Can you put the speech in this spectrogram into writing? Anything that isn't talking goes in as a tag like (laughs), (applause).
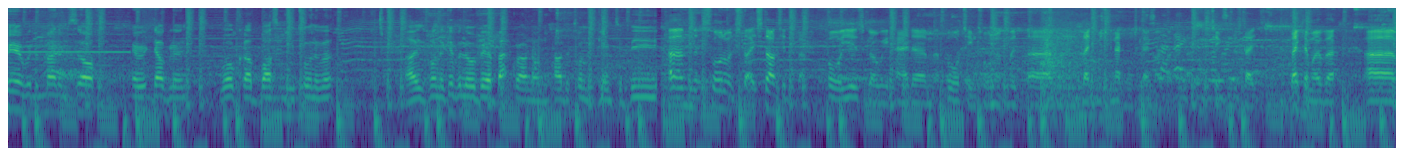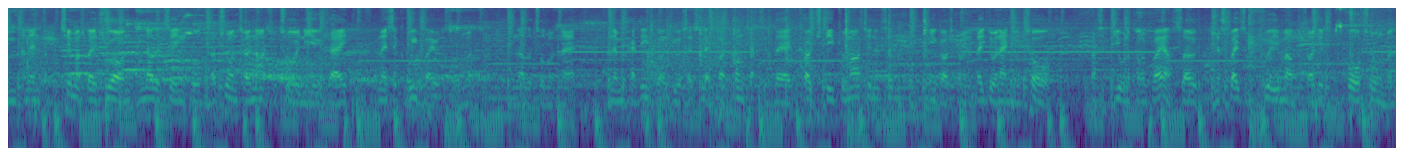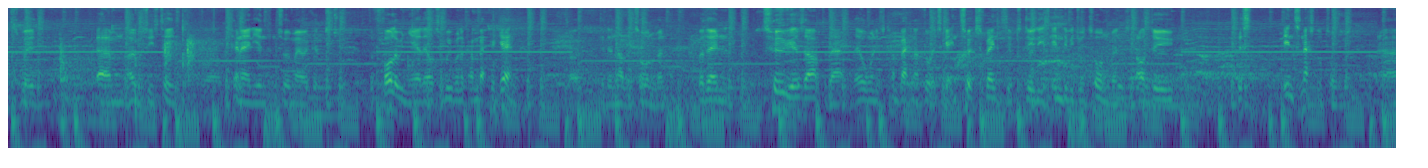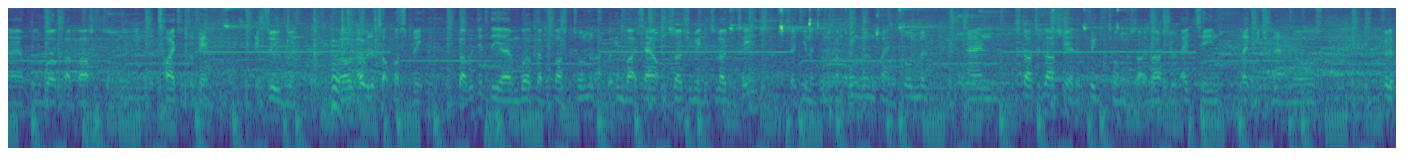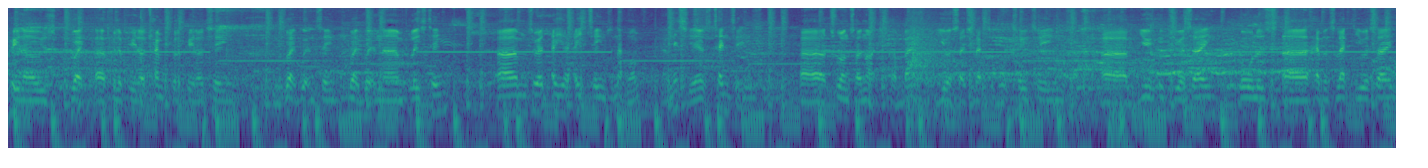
here with the man himself, Eric Douglin, World Club Basketball Tournament. I just want to give a little bit of background on how the tournament came to be. Um, the tournament started, started about four years ago. We had um, a four-team tournament with um, Lake Michigan Admirals came over, team from the States. They came over, um, and then two months later on, another team called uh, Toronto Knights were touring the UK, and they said, "Can we play with the tournament?" Another tournament there, and then we had these guys, USA Select. I contacted their coach Steve Martin and said, "You guys come in." They do an annual tour. I said, do you want to come and play us? So in the space of three months, I did four tournaments with um, overseas teams, Canadians and two Americans. The following year, they said, we want to come back again. So I did another tournament. But then two years after that, they all wanted to come back and I thought it's getting too expensive to do these individual tournaments. I'll do this international tournament uh, World Club Basketball Tournament. You know, the title's a bit exuberant, (laughs) over the top possibly. But we did the um, World Club Basketball Tournament. I put invites out on social media to loads of teams. Said, you know, do you want to come to England and play in the tournament? And started last year. The big tournament started last year with eight teams, Lake Michigan Admirals, Filipinos, Great uh, Filipino, Camp Filipino team, Great Britain team, Great Britain um, police team. Um, so we had eight, eight, teams in that one. And this year it's 10 teams. Uh, Toronto Knights to come back, USA Select brought two teams, um, Hoops USA, Ballers, uh, Heaven Select USA,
